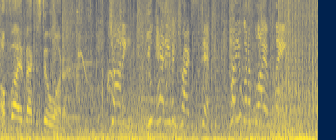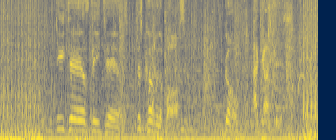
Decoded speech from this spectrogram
I'll fly it back to Stillwater. Johnny, you can't even drive stick. How are you gonna fly a plane? Details, details. Just cover the boss. Go. I got this.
